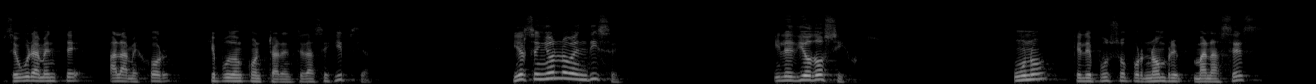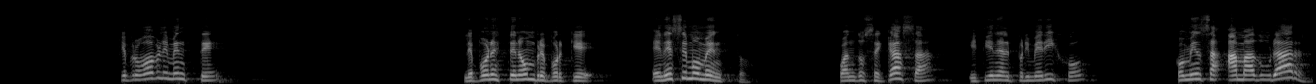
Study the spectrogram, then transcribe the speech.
seguramente a la mejor que pudo encontrar entre las egipcias. Y el Señor lo bendice y le dio dos hijos. Uno que le puso por nombre Manasés, que probablemente le pone este nombre porque en ese momento, cuando se casa y tiene el primer hijo, comienza a madurar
